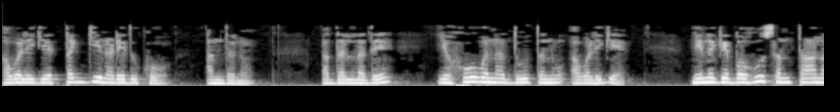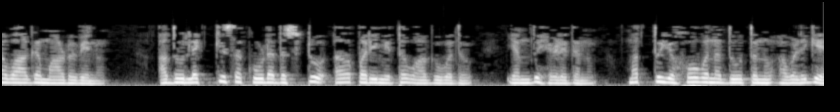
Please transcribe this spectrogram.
ಅವಳಿಗೆ ತಗ್ಗಿ ನಡೆದುಕೋ ಅಂದನು. ಅದಲ್ಲದೆ ಯಹೋವನ ದೂತನು ಅವಳಿಗೆ, ನಿನಗೆ ಬಹು ಸಂತಾನವಾಗ ಮಾಡುವೆನು. ಅದು ಲೆಕ್ಕಿಸಕೂಡದಷ್ಟು ಅಪರಿಮಿತವಾಗುವುದು ಎಂದು ಹೇಳಿದನು. ಮತ್ತು ಯಹೋವನ ದೂತನು ಅವಳಿಗೆ,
